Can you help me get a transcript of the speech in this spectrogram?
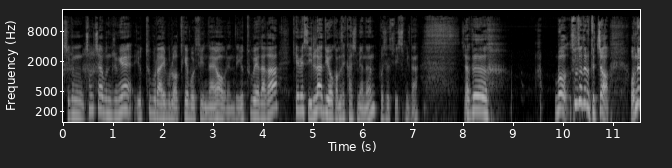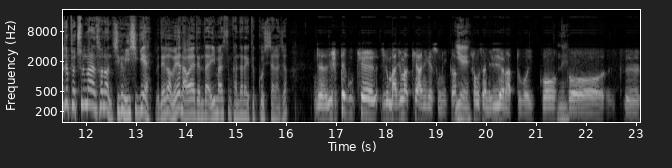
지금 청취자분 중에 유튜브 라이브를 어떻게 볼 수 있나요? 그랬는데 유튜브에다가 KBS 일라디오 검색하시면은 보실 수 있습니다. 자, 그, 하- 뭐, 순서대로 듣죠? 원내대표 출마한 선언, 지금 이 시기에 내가 왜 나와야 된다, 이 말씀 간단하게 듣고 시작하죠? 네, 20대 국회 지금 마지막 해 아니겠습니까? 예. 총선 1년 앞두고 있고 네. 또 그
